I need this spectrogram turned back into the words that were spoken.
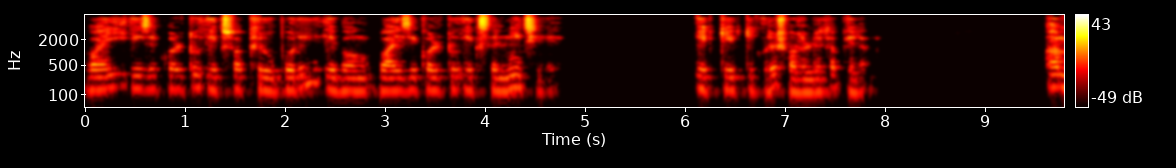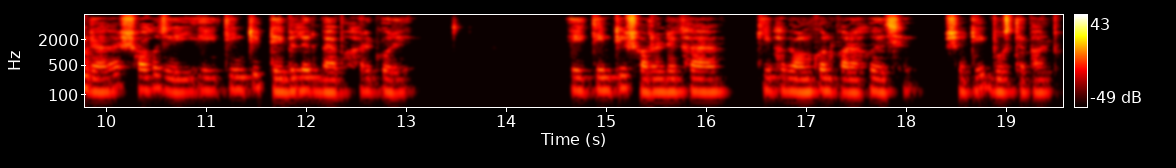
y is equal to x অক্ষের উপরে এবং y is equal to x এর নিচে একটি একটি করে সরলরেখা পেলাম। আমরা সহজেই এই তিনটি টেবিলের ব্যবহার করে এই তিনটি সরলরেখা কীভাবে অঙ্কন করা হয়েছে সেটি বুঝতে পারব।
